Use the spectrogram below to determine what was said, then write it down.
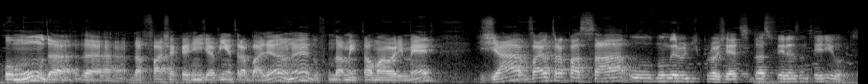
comum, da, da, da, faixa que a gente já vinha trabalhando, né? Do fundamental maior e médio, já vai ultrapassar o número de projetos das feiras anteriores.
